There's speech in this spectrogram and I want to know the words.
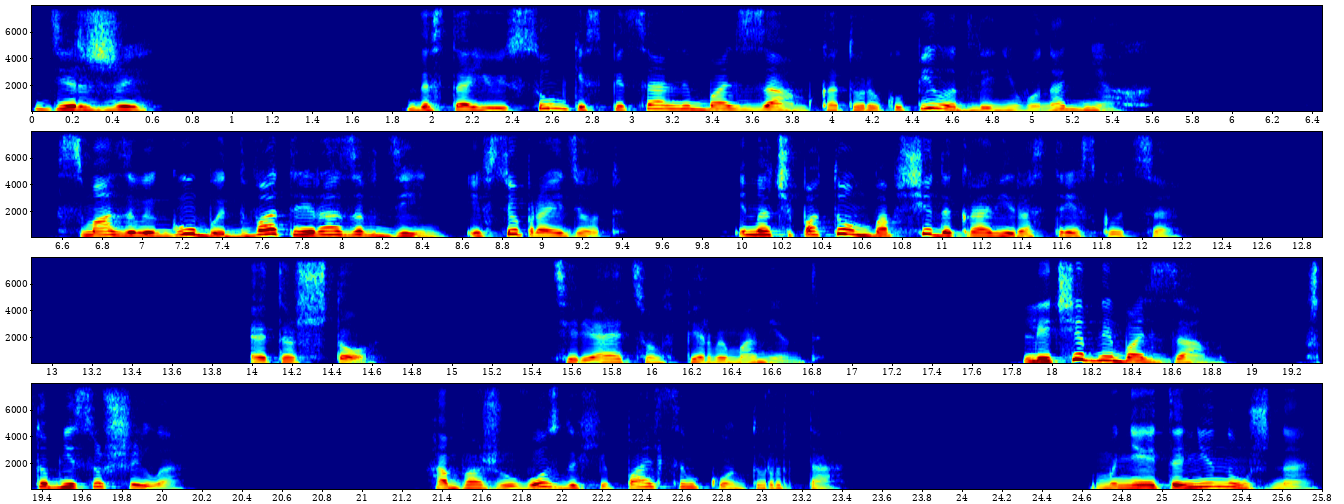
держи!» Достаю из сумки специальный бальзам, который купила для него на днях. Смазывай губы два-три раза в день, и все пройдет. Иначе потом вообще до крови растрескаются. «Это что?» Теряется он в первый момент. «Лечебный бальзам, чтоб не сушило». Обвожу в воздухе пальцем контур рта. «Мне это не нужно»,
